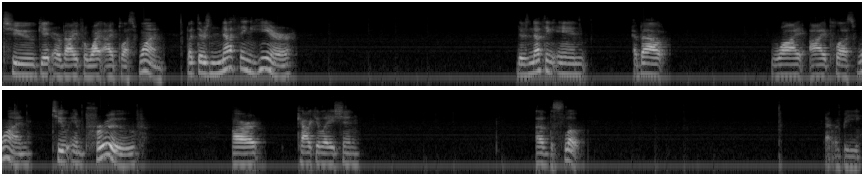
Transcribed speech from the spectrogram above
to get our value for yi plus 1. But there's nothing here there's nothing in about yi plus 1 to improve our calculation of the slope. That would be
